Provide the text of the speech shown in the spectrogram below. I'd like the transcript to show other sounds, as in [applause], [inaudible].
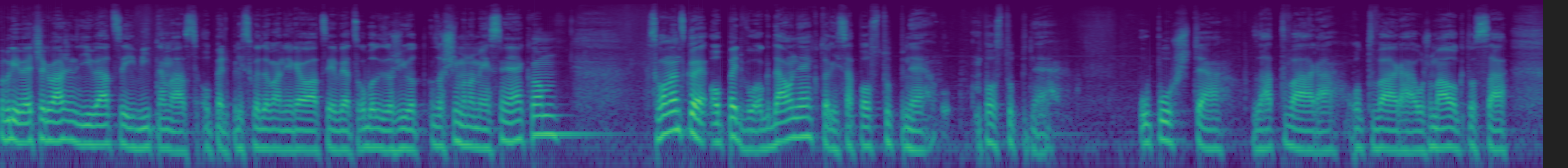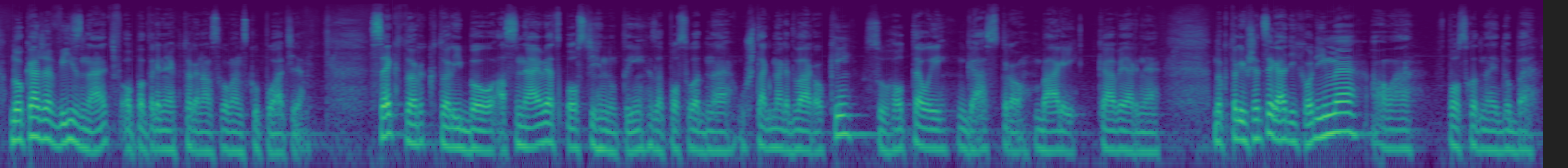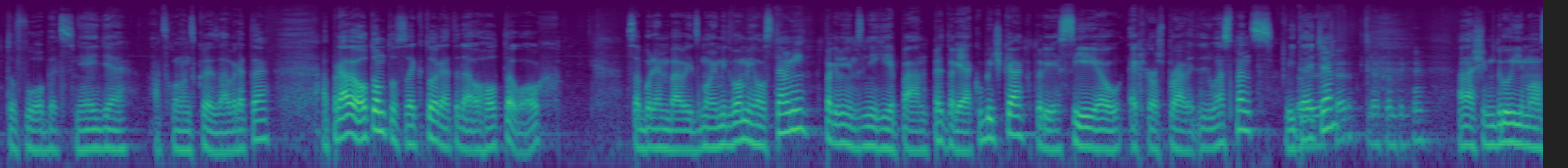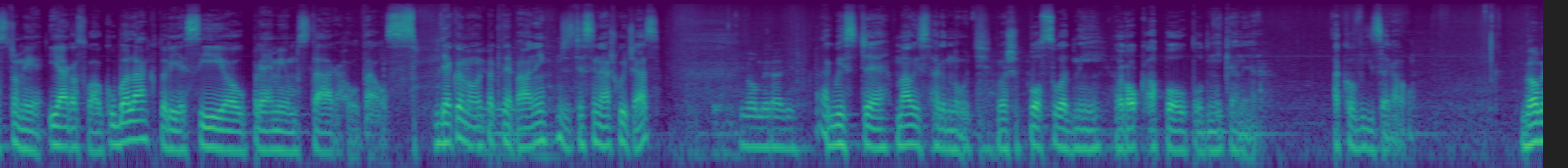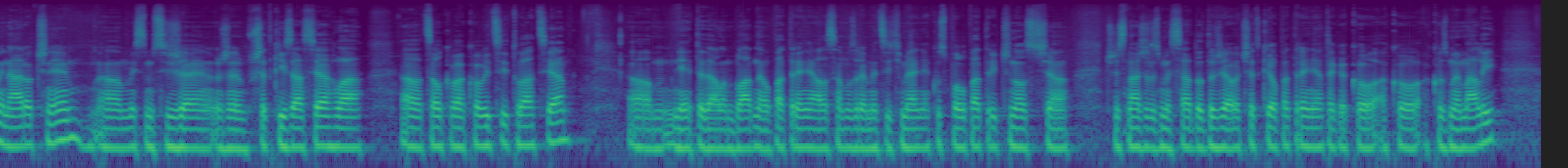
Dobrý večer, vážení diváci. Vítam vás opäť pri sledovaní relácie Viac slobody so, život, so Šimonom Jeseniakom. Slovensko je opäť v lockdowne, ktorý sa postupne, postupne upúšťa, zatvára, otvára. Už málo kto sa dokáže vyznať v opatreniach, ktoré na Slovensku platia. Sektor, ktorý bol asi najviac postihnutý za posledné už takmer dva roky, sú hotely, gastro, bary, kaviarne, do ktorých všetci radi chodíme, ale poslednej dobe to vôbec nejde a Slovensko je zavreté. A práve o tomto sektore, teda o hoteloch, sa budem baviť s mojimi dvomi hostiami. Prvým z nich je pán Peter Jakubička, ktorý je CEO Actors Private Investments. Vítajte. Dobrý večer, ďakujem pekne. A našim druhým hostom je Jaroslav Kubala, ktorý je CEO Premium Star Hotels. Ďakujem veľmi pekne páni, že ste si našli čas. Veľmi radi. Ak by ste mali shrnúť vaše posledný rok a pol podnikania, ako vyzeral? Veľmi náročne. Myslím si, že, že všetkých zasiahla celková COVID situácia. Nie je teda len vládne opatrenia, ale samozrejme cítime aj nejakú spolupatričnosť. Čiže snažili sme sa dodržiavať všetky opatrenia tak, ako, ako, ako sme mali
